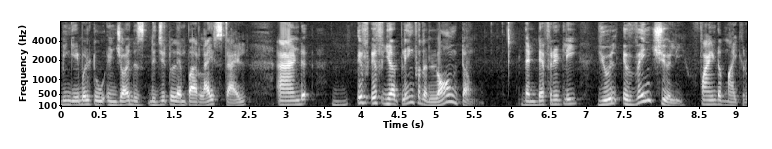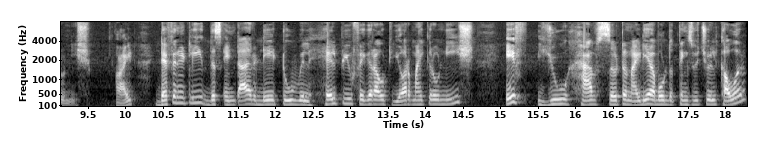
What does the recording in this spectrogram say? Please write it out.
being able to enjoy this digital empire lifestyle. And if, if you are playing for the long term then definitely you will eventually find a micro niche all right? Definitely this entire day two will help you figure out your micro niche if you have certain idea about the things which you will cover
